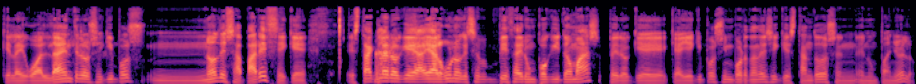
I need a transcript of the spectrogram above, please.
que la igualdad entre los equipos mm, no desaparece, que está claro que hay alguno que se empieza a ir un poquito más pero que, que hay equipos importantes y que están todos en un pañuelo.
